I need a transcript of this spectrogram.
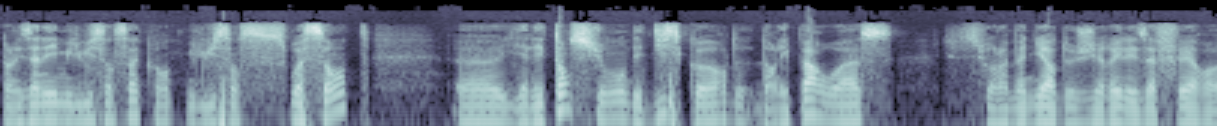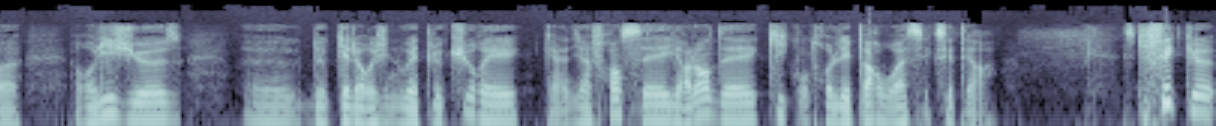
Dans les années 1850, 1860, euh, il y a des tensions, des discordes dans les paroisses sur la manière de gérer les affaires euh, religieuses, euh, de quelle origine doit être le curé, canadien, français, irlandais, qui contrôle les paroisses, etc. Ce qui fait que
